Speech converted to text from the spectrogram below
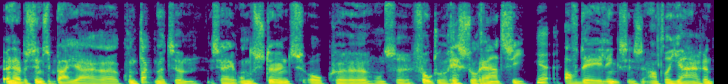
En hebben sinds een paar jaar contact met hem. Zij ondersteunt ook onze fotorestauratieafdeling sinds een aantal jaren.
